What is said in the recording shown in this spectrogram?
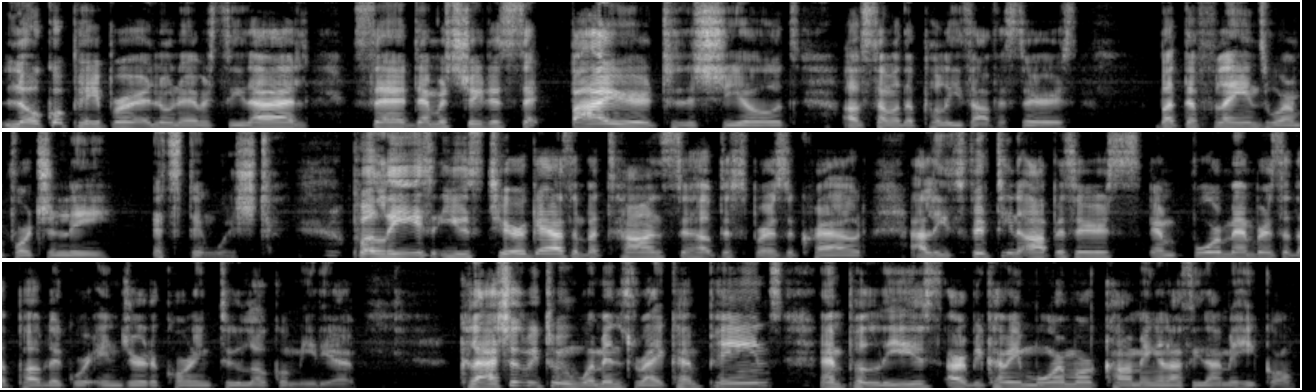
Local paper El Universidad said demonstrators set fire to the shields of some of the police officers, but the flames were unfortunately extinguished. Police used tear gas and batons to help disperse the crowd. At least 15 officers and four members of the public were injured, according to local media. Clashes between women's rights campaigns and police are becoming more and more common in la Ciudad de México.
